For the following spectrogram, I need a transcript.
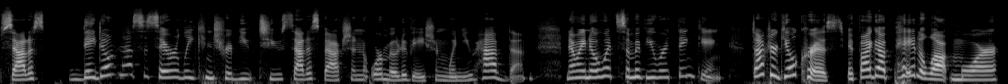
satisfied. they don't necessarily contribute to satisfaction or motivation when you have them. Now, I know what some of you are thinking. Dr. Gilchrist, if I got paid a lot more,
